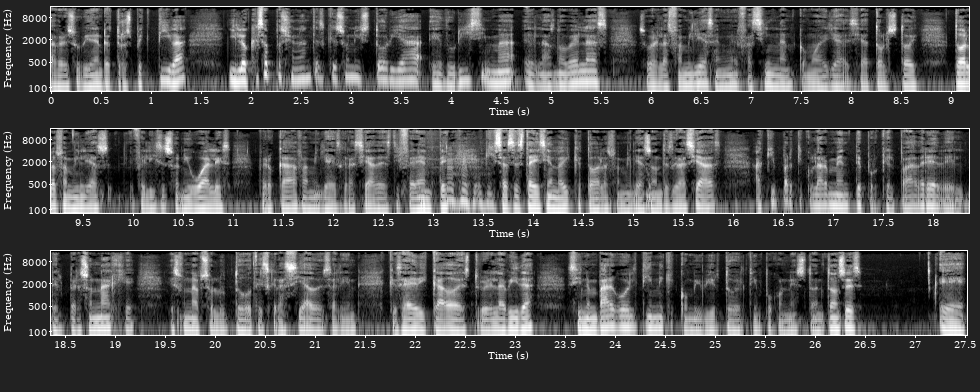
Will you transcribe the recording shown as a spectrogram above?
a ver su vida en retrospectiva y lo que es apasionante es que es una historia eh, durísima. Eh, las novelas sobre las familias a mí me fascinan, como ella decía Tolstoy, todas las familias felices son iguales, pero cada familia desgraciada es diferente. Quizás se está diciendo ahí que todas las familias son desgraciadas. Aquí particularmente porque el padre del, del personaje es un absoluto desgraciado, es alguien que se ha dedicado a destruir la vida, sin embargo él tiene que convivir todo el tiempo con esto. Entonces, Eh,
